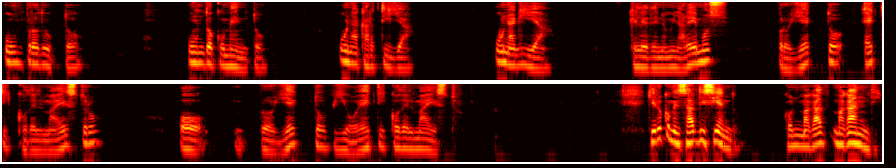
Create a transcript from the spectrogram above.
un producto, un documento, una cartilla, una guía, que le denominaremos Proyecto Ético del Maestro o Proyecto Bioético del Maestro. Quiero comenzar diciendo, con Magandhi,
